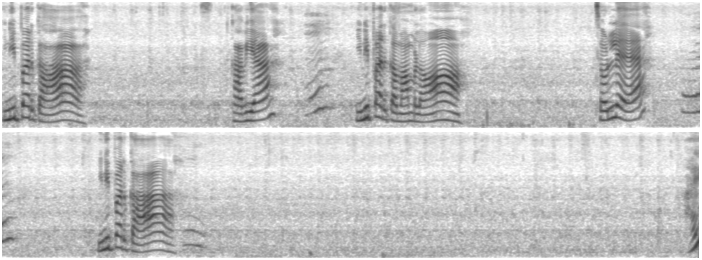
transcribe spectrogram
இனிப்பா இருக்கா? காவியா? இனிப்பா இருக்கா மாம்பழம்? சொல்லு. இனிப்பா இருக்கா? ஐ.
